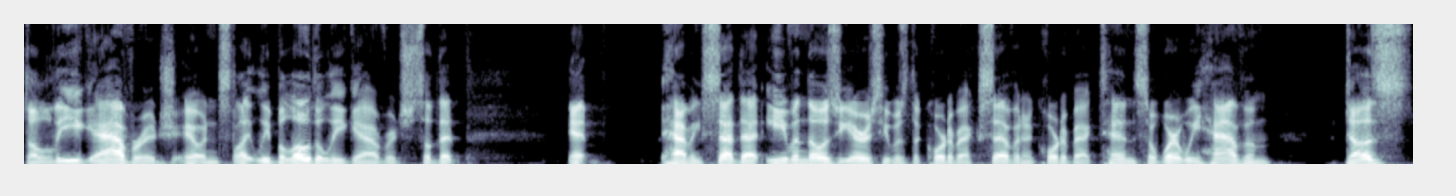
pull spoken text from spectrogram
the league average eh, and slightly below the league average so that it, having said that even those years he was the quarterback 7 and quarterback 10 so where we have him does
